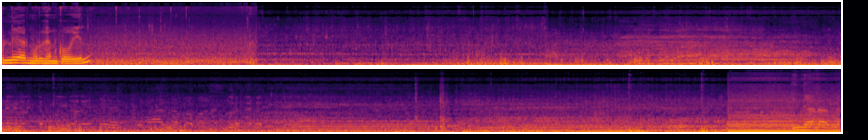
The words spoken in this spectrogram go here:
பிள்ளையார் முருகன் கோயில் இந்த ஆள் அந்த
